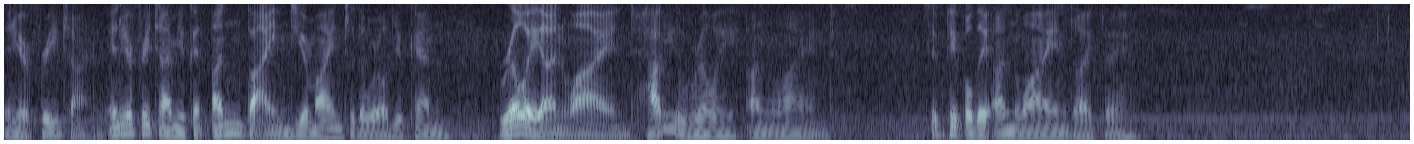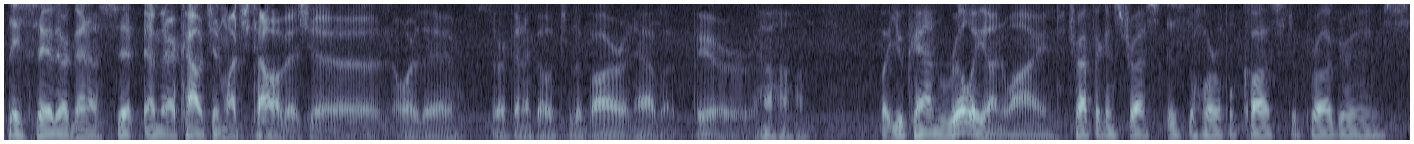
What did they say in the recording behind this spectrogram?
in your free time. In your free time, you can unbind your mind to the world. You can really unwind. How do you really unwind? See, people, they unwind like they they say they're going to sit in their couch and watch television, or they're, they're going to go to the bar and have a beer. but you can really unwind. Traffic and stress is the horrible cost of progress.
